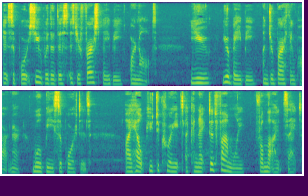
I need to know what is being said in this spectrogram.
It supports you whether this is your first baby or not. You, your baby, and your birthing partner will be supported. I help you to create a connected family from the outset.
